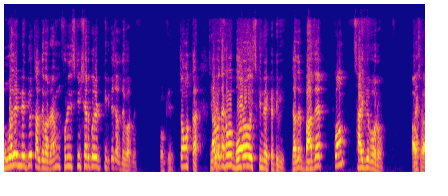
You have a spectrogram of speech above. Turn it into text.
মোবাইলের নেট দিয়েও চালতে পারবেন এবং ফোনে স্ক্রিন শেয়ার করে টিভিতে চালতে পারবেন। ওকে। চমৎকার। তারপর দেখাবো বড় স্ক্রিনের একটা টিভি যাদের বাজেট কম সাইজে বড়। আচ্ছা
